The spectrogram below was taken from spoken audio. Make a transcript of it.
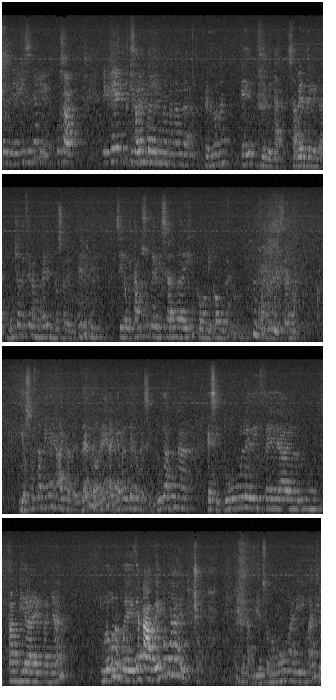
porque tienes que enseñarle. O sea, es que yo ¿Sabes creo cuál que- es una palabra? Perdona, es delegar, saber delegar. Muchas veces las mujeres no sabemos delegar, sino que estamos supervisando ahí como mi conga, ¿no? Supervisando. Y eso también es- hay que aprenderlo, ¿eh? Hay que aprenderlo que si tú das una, que si tú le dices al cambia el pañal, tú luego no puedes decir, a ver cómo lo has hecho. Porque también somos mari y mari.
